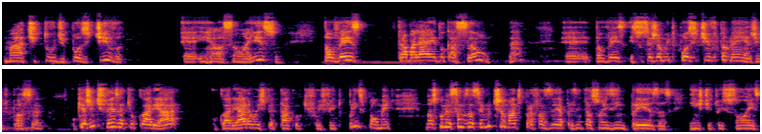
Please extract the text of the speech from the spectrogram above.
uma atitude positiva é, em relação a isso. Talvez trabalhar a educação, né? É, talvez isso seja muito positivo também. A gente possa. O que a gente fez aqui, o Clarear, o Clarear é um espetáculo que foi feito principalmente. Nós começamos a ser muito chamados para fazer apresentações em empresas, em instituições,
